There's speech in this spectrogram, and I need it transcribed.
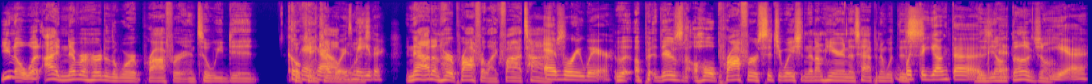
you know what? I had never heard of the word proffer until we did Cocaine, Cocaine Cowboys, me either. now I done heard proffer like five times. Everywhere. There's a whole proffer situation that I'm hearing that's happening with this with the young thug. this young and- thug junk. Yeah.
